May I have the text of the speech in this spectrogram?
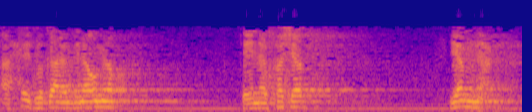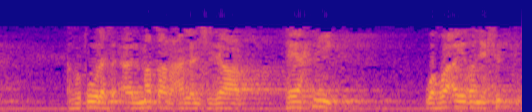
حيث كان البناء من فإن الخشب يمنع هطول المطر على الجدار فيحميه وهو أيضا يشده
